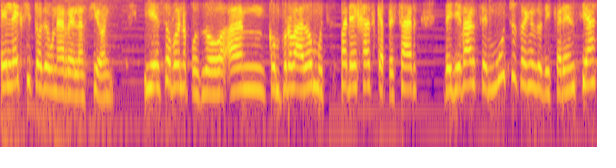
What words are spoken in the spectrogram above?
el éxito de una relación. Y eso, bueno, pues lo han comprobado muchas parejas que a pesar de llevarse muchos años de diferencia,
